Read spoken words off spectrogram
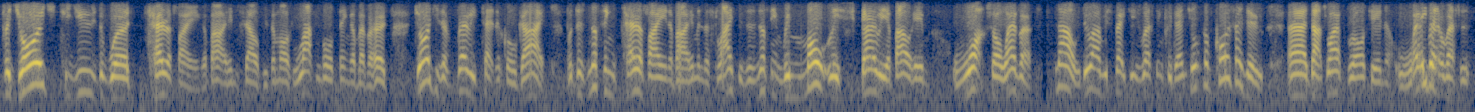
for George to use the word terrifying about himself is the most laughable thing I've ever heard. George is a very technical guy, but there's nothing terrifying about him in the slightest. There's nothing remotely scary about him whatsoever. Now, do I respect his wrestling credentials? Of course I do. Uh, that's why I brought in way better wrestlers.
